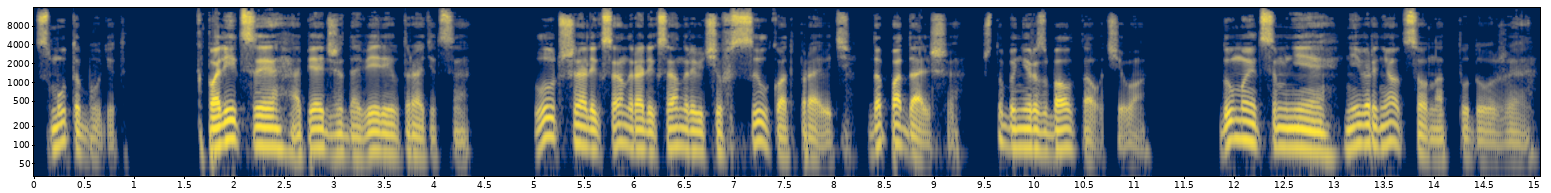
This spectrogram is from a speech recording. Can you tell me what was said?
Смута будет. К полиции опять же доверие утратится. Лучше Александра Александровича в ссылку отправить, да подальше, чтобы не разболтал чего. Думается мне, не вернется он оттуда уже.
